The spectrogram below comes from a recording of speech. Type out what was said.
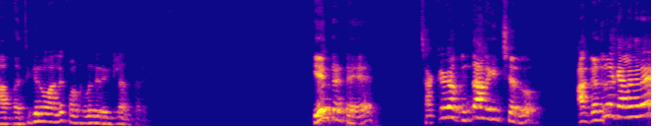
ఆ బతికిన వాళ్ళే కొంతమంది రెడ్లు అంటారు. ఏంటంటే చక్కగా విందాలగించారు. ఆ గదిలోకి వెళ్ళగానే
